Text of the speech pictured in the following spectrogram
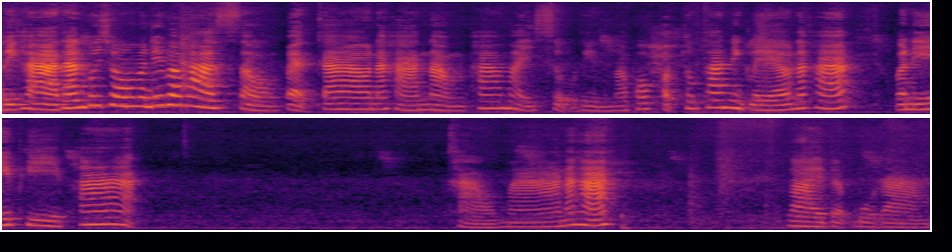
ัสดีค่ะ ท่านผู้ชมวันนี้ประภา289นะคะนำผ้าไหมสุรินมาพบกับทุกท่านอีกแล้วนะคะ วันนี้พีผ้าขาวม้านะคะ ลายแบบโบราณ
